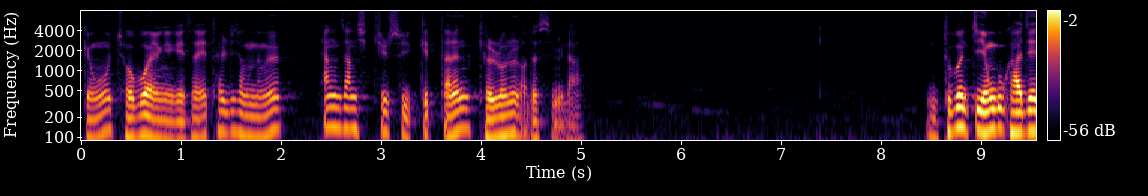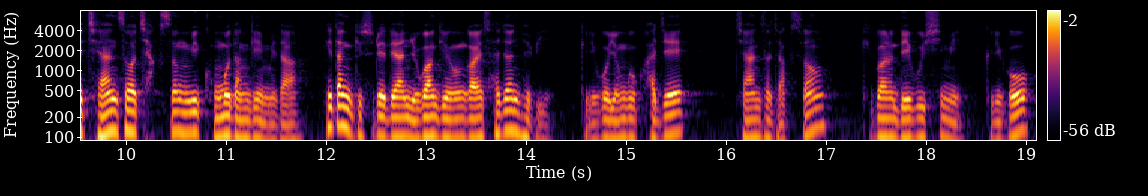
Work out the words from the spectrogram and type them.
경우 저부하 영역에서의 탈질 성능을 향상시킬 수 있겠다는 결론을 얻었습니다. 음, 두 번째 연구 과제 제안서 작성 및 공모 단계입니다. 해당 기술에 대한 요관 기관과의 사전 협의, 그리고 연구 과제 제안서 작성, 기관의 내부 심의, 그리고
